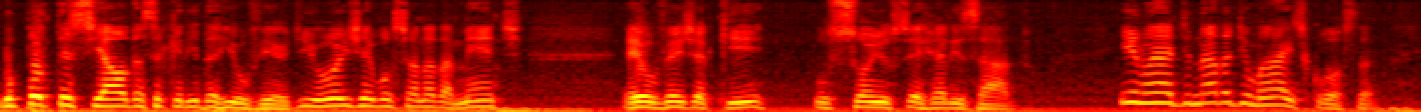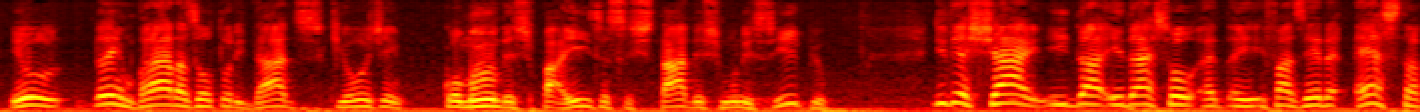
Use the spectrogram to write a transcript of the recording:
no potencial dessa querida Rio Verde. E hoje, emocionadamente, eu vejo aqui o sonho ser realizado. E não é de nada demais, Costa. Eu lembrar as autoridades que hoje comandam esse país, esse estado, esse município, de deixar e, dar, e, dar essa, e fazer esta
